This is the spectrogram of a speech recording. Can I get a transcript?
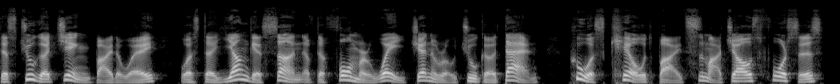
This Zhuge Jing, by the way, was the youngest son of the former Wei general Zhuge Dan, who was killed by Sima Zhao's forces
